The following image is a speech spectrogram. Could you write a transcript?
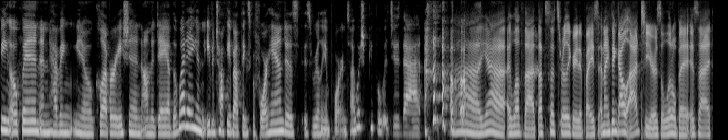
being open and having you know collaboration on the day of the wedding, and even talking about things beforehand is is really important. So I wish people would do that. ah, yeah, I love that. That's that's really great advice, and I think I'll add to yours a little bit. Is that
